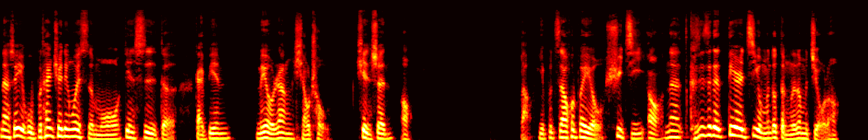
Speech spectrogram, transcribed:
那所以我不太确定为什么电视的改编没有让小丑现身哦。也不知道会不会有续集哦。那可是这个第二季我们都等了那么久了，哦，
